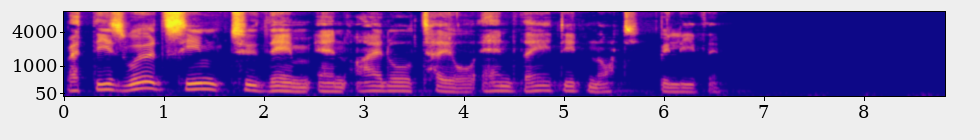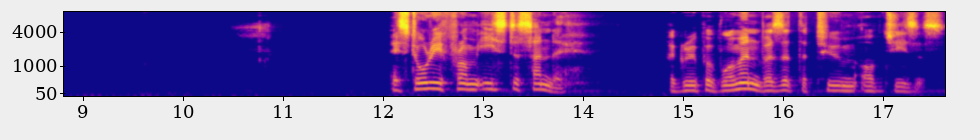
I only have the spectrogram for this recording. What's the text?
But these words seemed to them an idle tale, and they did not believe them. A story from Easter Sunday a group of women visit the tomb of Jesus,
